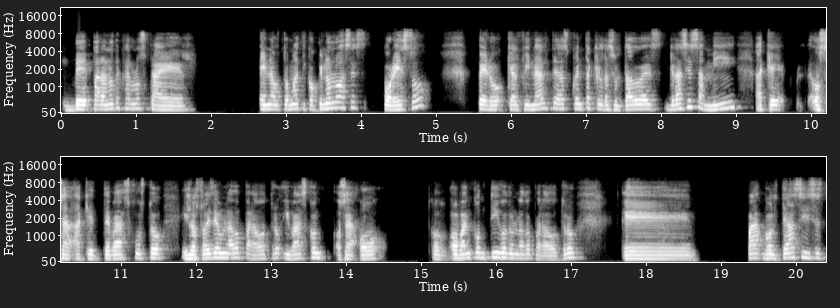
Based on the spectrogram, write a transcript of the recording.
de, para no dejarlos caer en automático, que no lo haces por eso, pero que al final te das cuenta que el resultado es gracias a mí, a que, o sea, a que te vas justo y los traes de un lado para otro y vas con, o sea, o, o, o van contigo de un lado para otro. eh, pa- volteas y dices,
